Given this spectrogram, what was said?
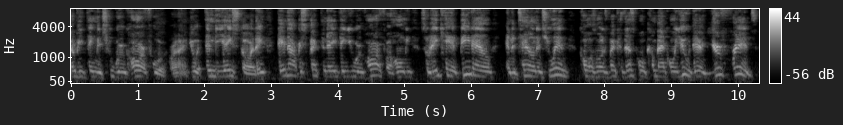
everything that you work hard for. Right. You're an NBA star. They they're not respecting anything you work hard for, homie. So they can't be down in the town that you in, cause all this because that's gonna come back on you. They're your friends.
